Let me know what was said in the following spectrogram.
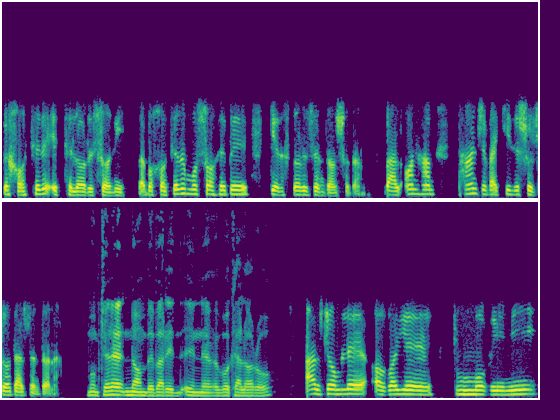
به خاطر اطلاع رسانی و به خاطر مصاحبه گرفتار زندان شدند و الان هم پنج وکیل شجاع در زندانند. ممکنه نام ببرید این وکلا رو؟ از جمله آقای مقیمی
